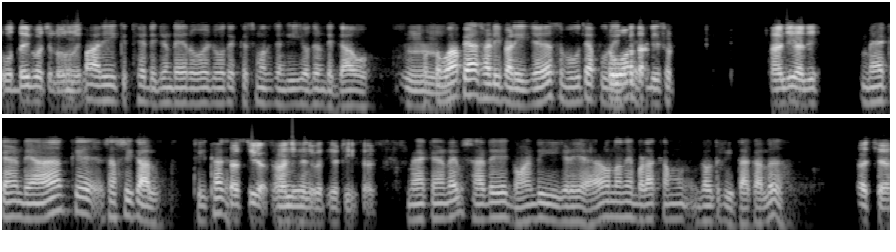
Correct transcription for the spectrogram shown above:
ਉਦਾਂ ਹੀ। ਪੁੱਛ ਲਓ ਉਹਨੂੰ। ਭਾਜੀ ਕਿੱਥੇ ਡਿੱਗਣ ਦੇ ਰੋਜ਼ ਉਹ ਤੇ ਕਿਸਮਤ ਚੰਗੀ ਸੀ ਉਦੋਂ ਡਿੱਗਾ ਉਹ। ਟੋਆ ਪਿਆ ਸਾਡੀ ਪੈੜੀ 'ਚ ਸਬੂਤ ਆ ਪੂਰੇ ਉਹ ਆ ਤੁਹਾਡੀ ਸੁੱਟ ਹਾਂਜੀ ਹਾਂਜੀ। ਮੈਂ ਕਹਿਣ ਡਿਆ ਕਿ ਸਤਿ ਸ਼੍ਰੀ ਅਕਾਲ ਠੀਕ ਠਾਕ? ਸਤਿ ਸ਼੍ਰੀ ਅਕਾਲ ਹਾਂਜੀ ਹਾਂਜੀ ਵਧੀਆ ਠੀਕ ਠਾਕ। ਮੈਂ ਕਹਿਣ ਡਿਆ ਵੀ ਸਾਡੇ ਗੁਆਂਢੀ ਜਿਹੜੇ ਆ ਉਹਨਾਂ ਨੇ ਬੜਾ ਕੰਮ ਗਲਤ ਕੀਤਾ ਕੱਲ ਅੱਛਾ।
